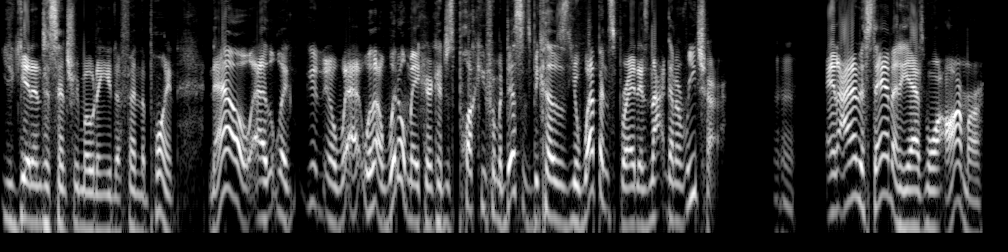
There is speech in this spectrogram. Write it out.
You get into Sentry mode and you defend the point. Now, as, like you know, a Widowmaker can just pluck you from a distance because your weapon spread is not going to reach her. hmm And I understand that he has more armor,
